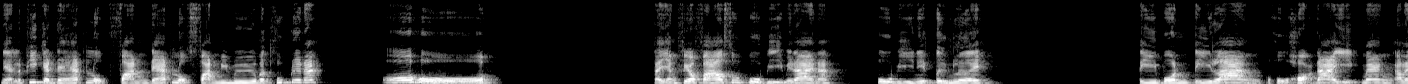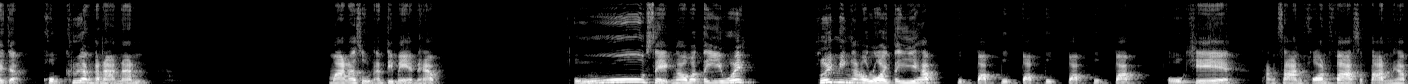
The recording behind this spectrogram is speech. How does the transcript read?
เนี่ยแล้วพี่กระแดดหลบฟันแดดหลบฟันมีมือมาทุบด้วยนะ โอ้โห แต่ยังเฟี้ยวฟ้าวสู้ปู่บีไม่ได้นะ ปู่บีนี่ตึงเลย ตีบนตีล่างโอ้โหเหาะได้อีกแม่งอะไรจะครบเครื่องขนาดนั้น มานาศูนย์อันติเมตนะครับโอ้เสกเงามาตีเว้ยเฮ้ยมีเงาลอยตีครับ ปุบปับปุบปับปุบปับปุบปับโอเค ถังซานคอนฟาสตันครับ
